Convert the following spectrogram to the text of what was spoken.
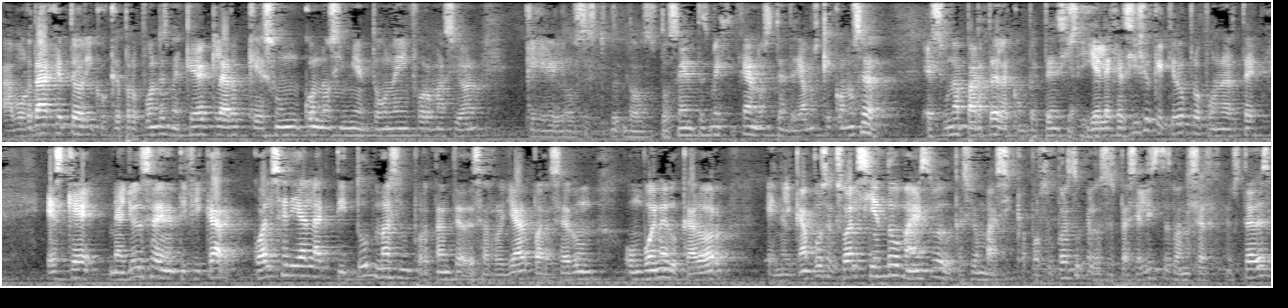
abordaje teórico que propones me queda claro que es un conocimiento, una información que los, los docentes mexicanos tendríamos que conocer. Es una parte de la competencia. Y el ejercicio que quiero proponerte es que me ayudes a identificar cuál sería la actitud más importante a desarrollar para ser un, un buen educador en el campo sexual siendo maestro de educación básica. Por supuesto que los especialistas van a ser ustedes,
